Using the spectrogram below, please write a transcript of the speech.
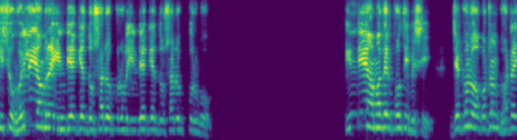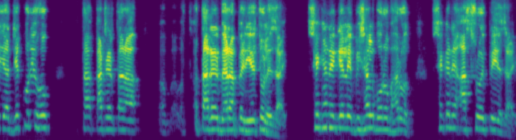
কিছু হইলেই আমরা ইন্ডিয়াকে দোষারোপ করব ইন্ডিয়াকে দোষারোপ করব। ইন্ডিয়া আমাদের প্রতিবেশী। যে কোনো অঘটন ঘটাইয়া যে করে হোক তা কাঠের তারা তারের বেড়া পেরিয়ে চলে যায়। সেখানে গেলে বিশাল বড় ভারত সেখানে আশ্রয় পেয়ে যায়।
